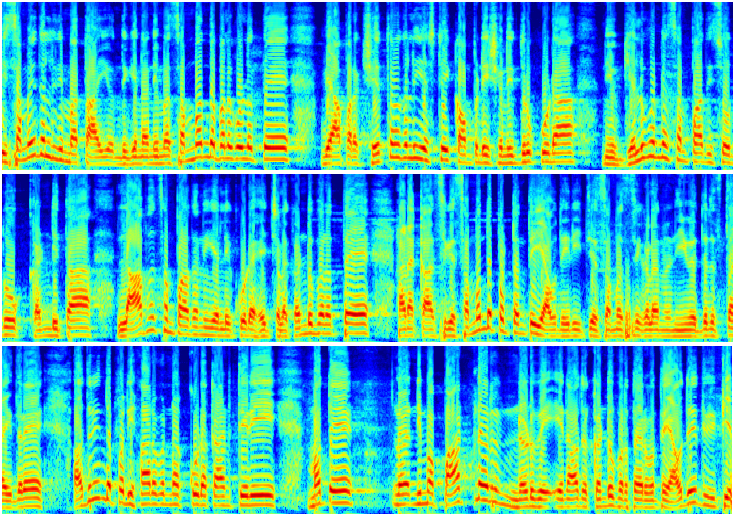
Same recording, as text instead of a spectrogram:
ಈ ಸಮಯದಲ್ಲಿ ನಿಮ್ಮ ತಾಯಿಯೊಂದಿಗಿನ ನಿಮ್ಮ ಸಂಬಂಧ ಬಲಗೊಳ್ಳುತ್ತೆ. ವ್ಯಾಪಾರ ಕ್ಷೇತ್ರದಲ್ಲಿ ಎಷ್ಟೇ ಕಾಂಪಿಟೇಷನ್ ಇದ್ದರೂ ಕೂಡ ನೀವು ಗೆಲುವನ್ನು ಸಂಪಾದಿಸೋದು ಖಂಡಿತ. ಲಾಭ ಸಂಪಾದನೆಯಲ್ಲಿ ಕೂಡ ಹೆಚ್ಚಳ ಕಂಡುಬರುತ್ತೆ. ಹಣಕಾಸಿಗೆ ಸಂಬಂಧಪಟ್ಟಂತೆ ಯಾವುದೇ ರೀತಿಯ ಸಮಸ್ಯೆಗಳನ್ನು ನೀವು ಎದುರಿಸ್ತಾ ಇದ್ದರೆ ಅದರಿಂದ ಪರಿಹಾರವನ್ನು ಕೂಡ ಕಾಣ್ತೀರಿ. ಮತ್ತು ನಿಮ್ಮ ಪಾರ್ಟ್ನರ್ ನಡುವೆ ಏನಾದರೂ ಕಂಡು ಬರ್ತಾ ಇರುವಂಥ ಯಾವುದೇ ರೀತಿಯ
